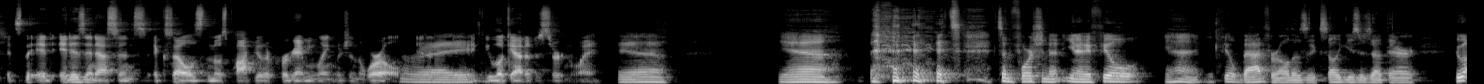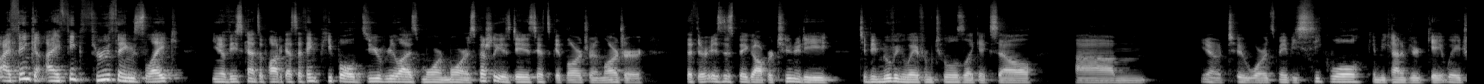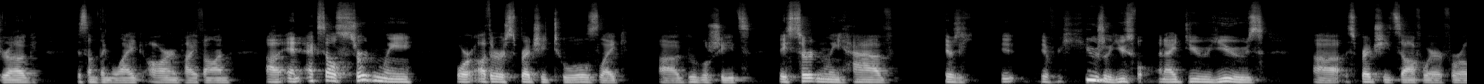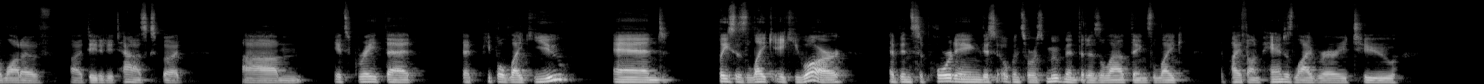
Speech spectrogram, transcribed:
It's the it, it is in essence Excel is the most popular programming language in the world. Right. If you look at it a certain way. Yeah. Yeah. it's it's unfortunate. You know, you feel yeah, you feel bad for all those Excel users out there who I think I think through things like you know these kinds of podcasts, I think people do realize more and more, especially as data sets get larger and larger, that there is this big opportunity to be moving away from tools like Excel, um, you know, towards maybe SQL can be kind of your gateway drug to something like R and Python, uh, and Excel certainly, or other spreadsheet tools like uh, Google Sheets, they certainly have. There's they're hugely useful, and I do use uh, spreadsheet software for a lot of uh, day-to-day tasks. But um, it's great that that people like you and places like AQR have been supporting this open source movement that has allowed things like the Python Pandas library to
